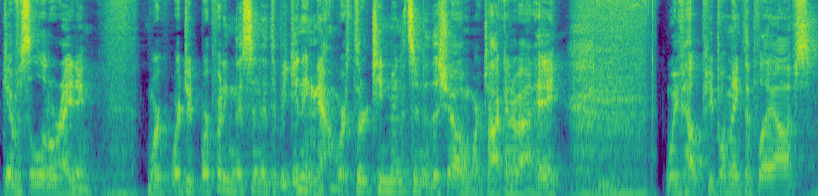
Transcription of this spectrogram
Give us a little rating. We're, we're, we're putting this in at the beginning now. We're 13 minutes into the show and we're talking about, hey, we've helped people make the playoffs.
